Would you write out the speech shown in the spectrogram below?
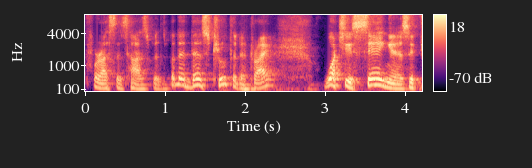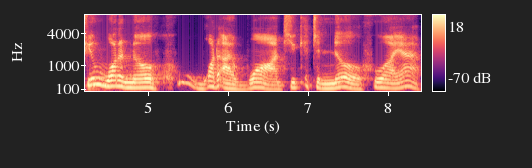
for us as husbands. But there's truth in it, right? What she's saying is, if you want to know what I want, you get to know who I am.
